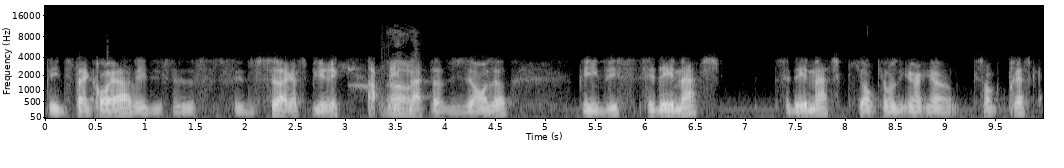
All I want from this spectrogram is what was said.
Puis il dit c'est incroyable, il dit c'est difficile à respirer les ah matchs de cette division-là. Puis il dit c'est des matchs, c'est des matchs qui ont, qui, ont, qui sont presque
